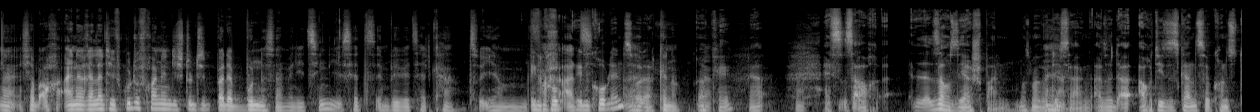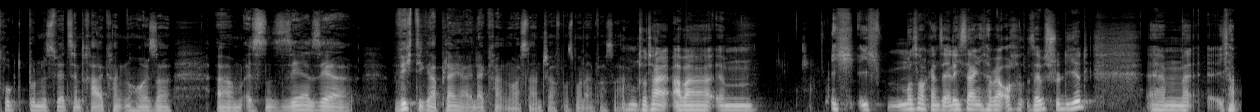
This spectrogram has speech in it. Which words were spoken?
Ja, ich habe auch eine relativ gute Freundin, die studiert bei der Bundeswehrmedizin. Die ist jetzt im BWZK zu ihrem In, Facharzt. in Koblenz, Äh, oder? Genau. Okay, ja. Es ist auch, das ist auch sehr spannend, muss man wirklich Ja. sagen. Also da, auch dieses ganze Konstrukt Bundeswehr Zentralkrankenhäuser ähm, ist ein sehr, sehr wichtiger Player in der Krankenhauslandschaft, muss man einfach sagen. Total, aber ähm, ich, ich muss auch ganz ehrlich sagen, ich habe ja auch selbst studiert. Ähm, ich habe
